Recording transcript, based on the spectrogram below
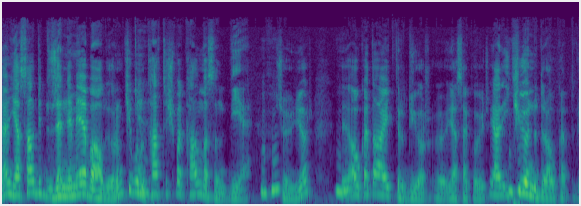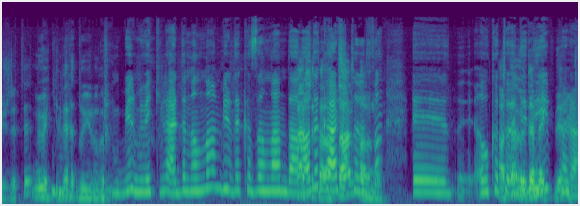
ben yasal bir düzenlemeye bağlıyorum ki bunun Evet. tartışma kalmasın diye söylüyor. E, avukata aittir diyor e, yasa koyucu. Yani iki yönlüdür avukatlık ücreti. Müvekkillere duyurulur. Bir müvekkillerden alınan bir de kazanılan davada Karşı karşı, tarafın e, avukata Hatta ödediği para.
